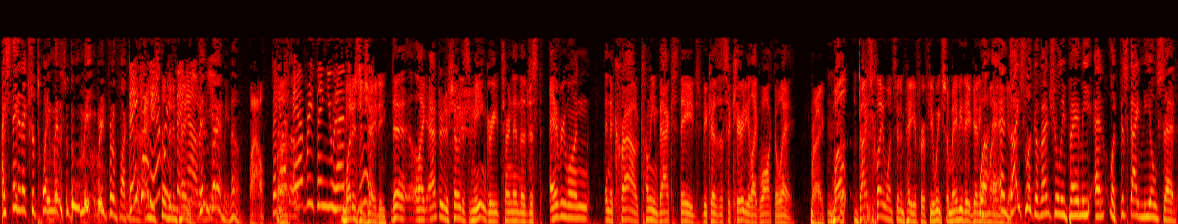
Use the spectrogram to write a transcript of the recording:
I stayed an extra 20 minutes to do a meet and greet for the fucking They guy. got And he still didn't everything pay you. out of Didn't you. pay me, no. Wow. They got Uh, everything you had What is to it. JD? The, like, after the show, this meet and greet turned into just everyone in the crowd coming backstage because the security, like, walked away. Right. Mm. Well, Dice Clay wants didn't pay you for a few weeks, so maybe they're getting Well, the money. and. Dice Look eventually pay me. And look, this guy Neil said,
